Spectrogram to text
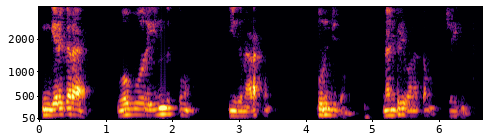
இங்க இருக்கிற ஒவ்வொரு இந்துக்கும் இது நடக்கும். புரிஞ்சுக்கோங்க. நன்றி வணக்கம். ஜெய்ஹிந்த்.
